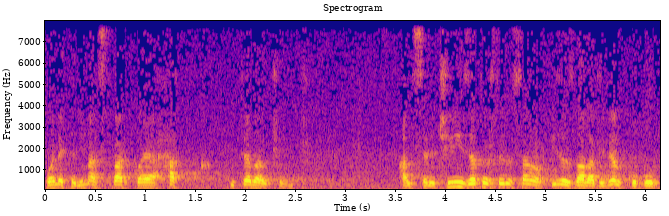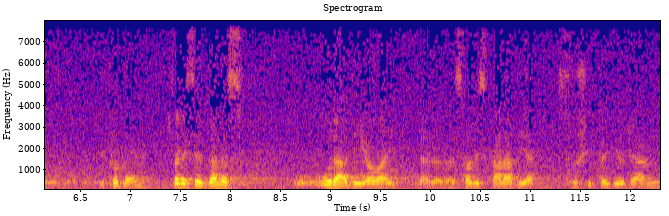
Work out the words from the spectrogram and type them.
Ponekad ima stvar koja je hak i treba je učiniti. Ali se ne čini zato što jednostavno izazvala bi veliku buru i probleme. Šta mi se danas uradi ovaj, da, da, da Saudijska Arabija sruši toj dio džamije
